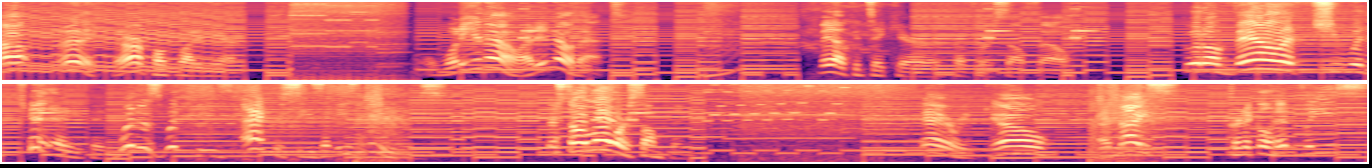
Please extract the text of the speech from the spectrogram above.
Oh, hey, there are Pokemon in here. What do you know? I didn't know that. Veil could take care of herself, though. Good old Veil if she would hit anything. What is with these accuracies of these moves? They're so low or something. There we go. A nice critical hit, please.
